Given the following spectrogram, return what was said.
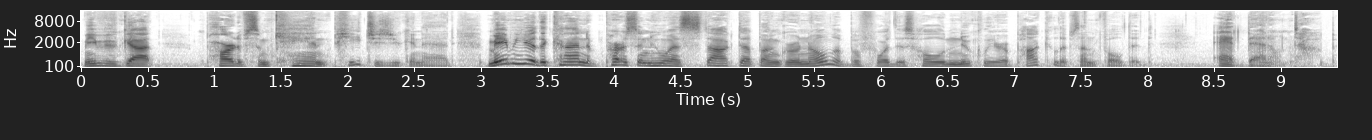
Maybe you've got part of some canned peaches you can add. Maybe you're the kind of person who has stocked up on granola before this whole nuclear apocalypse unfolded. Add that on top.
